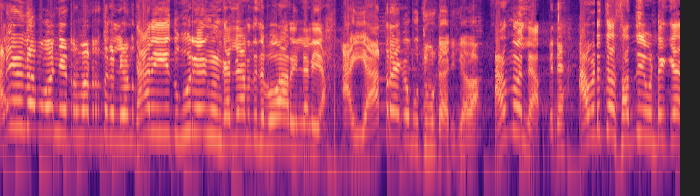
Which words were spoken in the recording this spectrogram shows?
അളിയെന്താ പോകാൻ ട്രിവാൻഡ്രത്ത് കല്യാണം? ഞാൻ ഈ ദൂരെങ്ങും കല്യാണത്തിന് പോകാറില്ല അളിയാ. ആ യാത്രയൊക്കെ ബുദ്ധിമുട്ടായിരിക്കും അതാ. അതൊന്നുമല്ല പിന്നെ അവിടുത്തെ സദ്യ ഉണ്ടെങ്കിൽ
